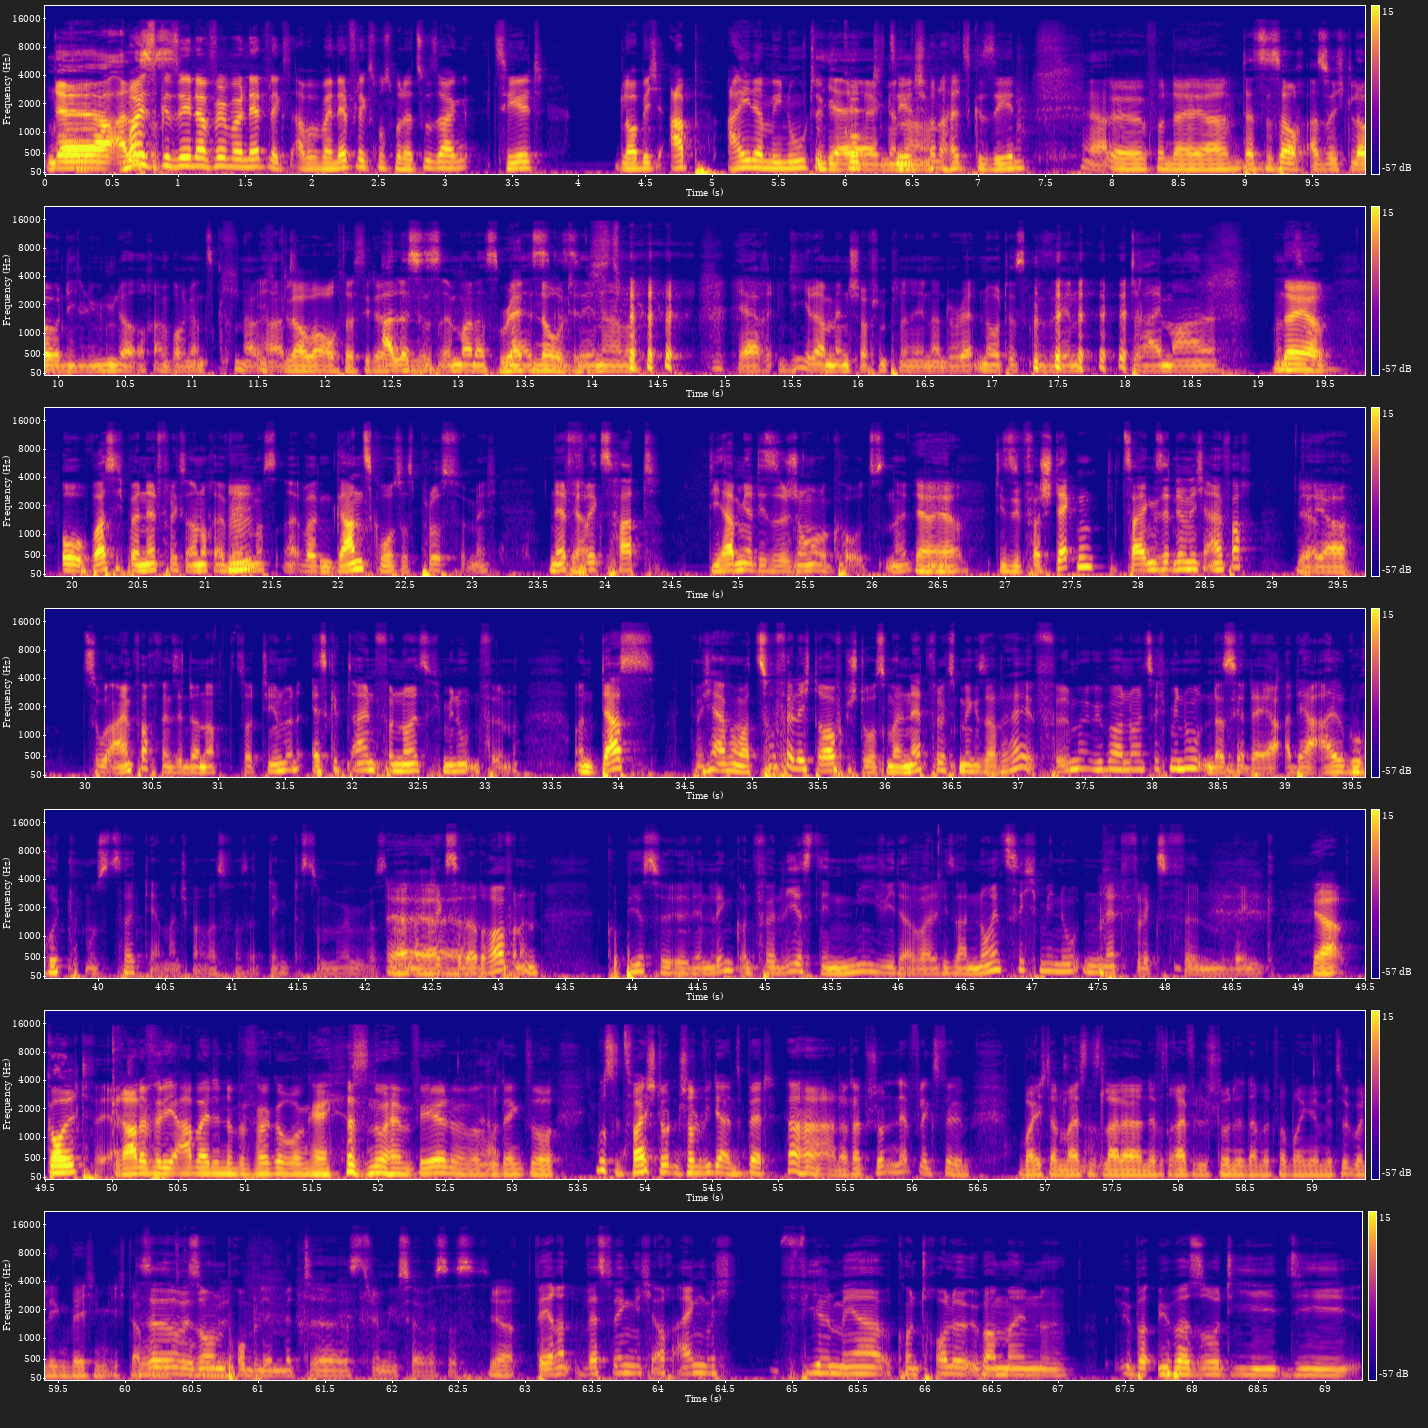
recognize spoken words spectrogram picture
Ja, ja, ja, alles Meist ist- gesehener Film bei Netflix, aber bei Netflix muss man dazu sagen, zählt, glaube ich, ab einer Minute Ja, geguckt, ja, zählt genau. schon als gesehen. Ja. Äh, von daher, Das ist auch, also ich glaube, die lügen da auch einfach ganz ich knallhart. glaube auch, dass sie das Alles ist immer das Red Notice. gesehen habe. Ja, jeder Mensch auf dem Planeten hat Red Notice gesehen. Dreimal. Naja. So. Oh, was ich bei Netflix auch noch erwähnen Mhm. muss, aber ein ganz großes Plus für mich. Netflix hat, die haben ja diese Genre-Codes, ne? Ja, die, ja. die sie verstecken, die zeigen sie dir nicht einfach. Ja. Ja zu einfach, wenn sie danach sortieren würden. Es gibt einen für 90-Minuten-Filme. Und das, da bin ich einfach mal zufällig drauf gestoßen, weil Netflix mir gesagt hat, hey, Filme über 90 Minuten, das ist ja der, der Algorithmus, zeigt ja manchmal was, was er denkt, dass du mögen wirst. Ja, und dann ja, klickst ja. du da drauf und dann kopierst du dir den Link und verlierst den nie wieder, weil dieser 90 Minuten Netflix-Film-Link Ja, Gold wert. gerade für die arbeitende Bevölkerung kann ich das nur empfehlen, wenn man Ja. so denkt, so, ich muss in zwei Stunden schon wieder ins Bett. Haha, anderthalb Stunden Netflix-Film. Wobei ich dann meistens leider eine Dreiviertelstunde damit verbringe, mir zu überlegen, welchen ich Das davon ist ja sowieso ein. Problem mit äh, Streaming-Services. Ja, Während, weswegen ich auch eigentlich viel mehr Kontrolle über meine, über, über so die, die,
